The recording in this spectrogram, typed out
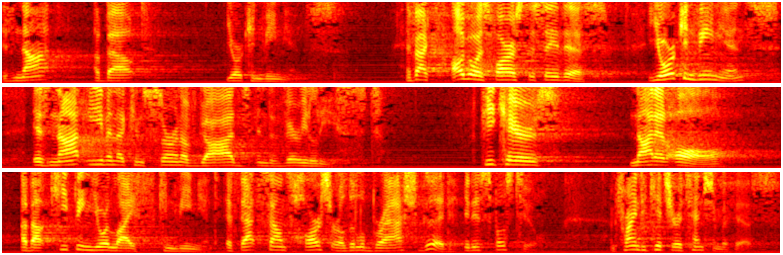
is not about your convenience. In fact, I'll go as far as to say this. Your convenience is not even a concern of God's in the very least. He cares not at all about keeping your life convenient. If that sounds harsh or a little brash, good. It is supposed to. I'm trying to get your attention with this.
